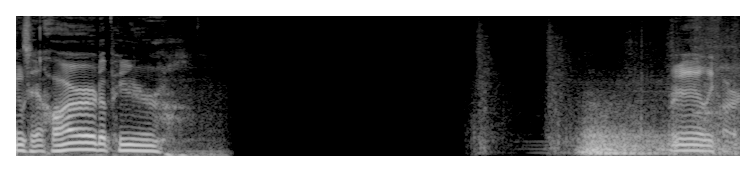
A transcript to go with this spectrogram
Things hit hard up here. Really hard.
